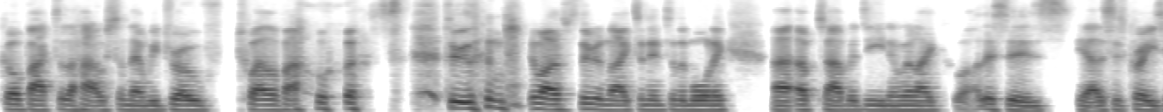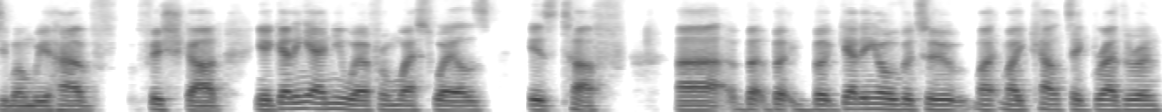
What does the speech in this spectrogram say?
go back to the house, and then we drove 12 hours through the well, through the night and into the morning uh, up to Aberdeen. And we're like, well, this is yeah, this is crazy when we have Fishguard. You know, getting anywhere from West Wales is tough. Uh, but but but getting over to my, my Celtic brethren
